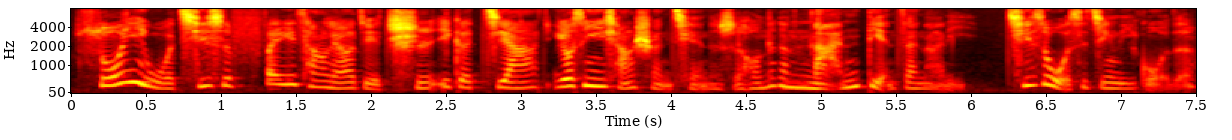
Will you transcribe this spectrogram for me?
所以我其实非常了解持一个家，尤其你想省钱的时候，那个难点在哪里？其实我是经历过的。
